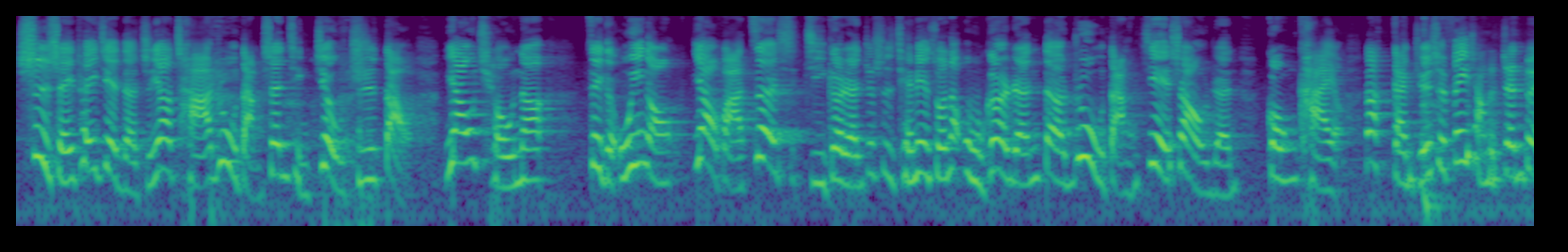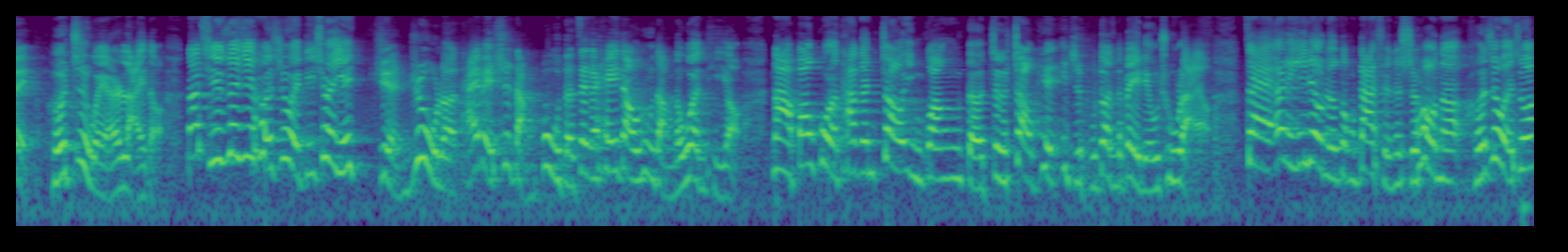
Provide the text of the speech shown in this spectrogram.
是谁推荐的？只要查入党申请就知道。要求呢？这个吴一农要把这几个人，就是前面说那五个人的入党介绍人。公开哦，那感觉是非常的针对何志伟而来的。那其实最近何志伟的确也卷入了台北市党部的这个黑道入党的问题哦。那包括了他跟赵应光的这个照片一直不断的被流出来哦。在二零一六年总大选的时候呢，何志伟说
